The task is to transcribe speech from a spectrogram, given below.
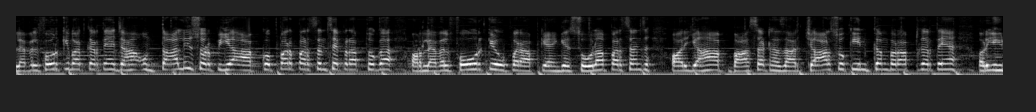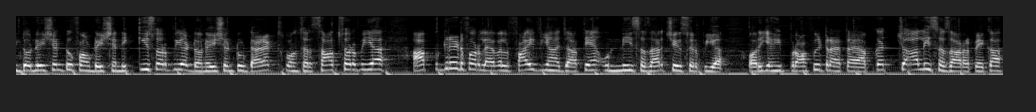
लेवल फोर की बात करते हैं, जहाँ उनतालीस रुपया आपको पर पर्सन से प्राप्त होगा और लेवल फोर के ऊपर आपके आएँगे सोलह पर्सन और यहाँ आप बासठ हज़ार चार सौ की इनकम प्राप्त करते हैं और यही डोनेशन टू फाउंडेशन इक्कीस रुपया डोनेशन टू डायरेक्ट स्पॉन्सर सात सौ रुपया अपग्रेड फॉर लेवल फाइव यहाँ जाते हैं उन्नीस हज़ार छह सौ रुपया और यही प्रॉफिट रहता है आपका चालीस हज़ार रुपए का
